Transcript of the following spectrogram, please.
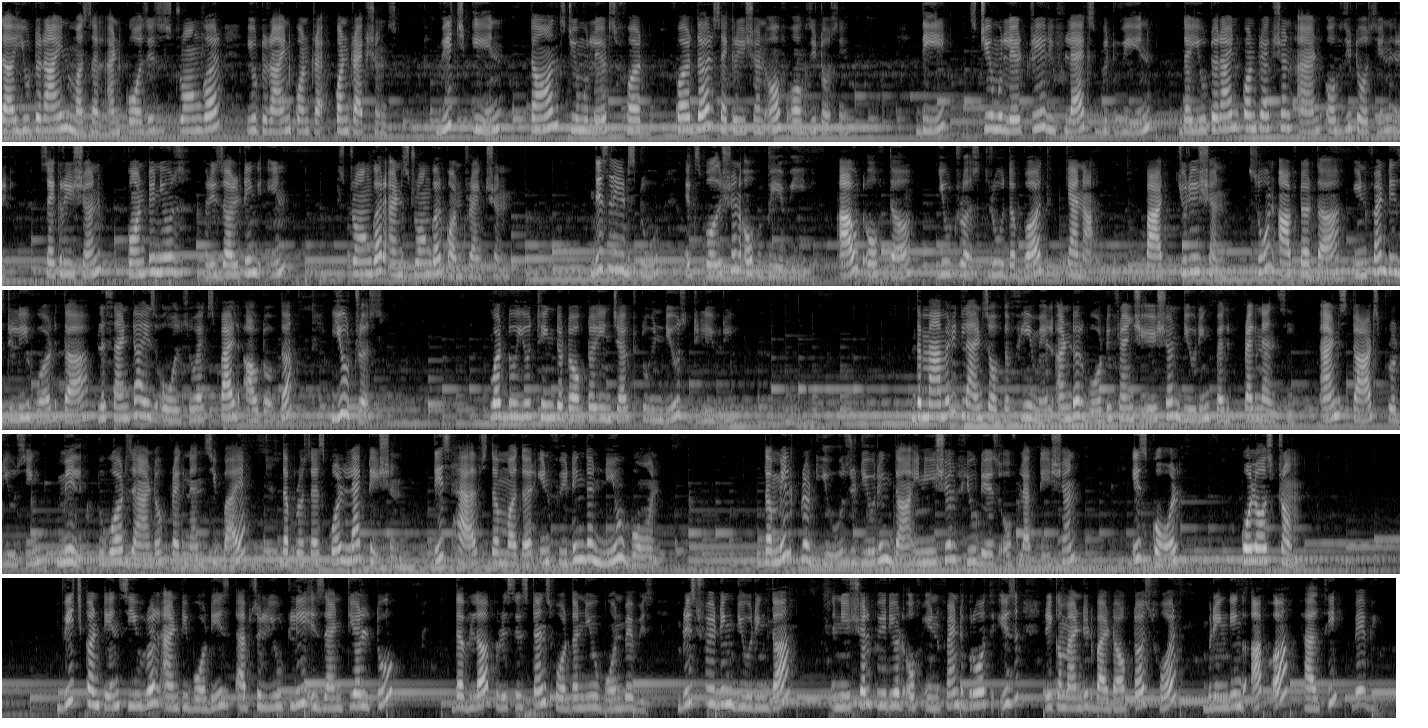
the uterine muscle and causes stronger uterine contra- contractions, which in turn stimulates further further secretion of oxytocin. The stimulatory reflex between the uterine contraction and oxytocin secretion continues, resulting in stronger and stronger contraction. This leads to expulsion of baby out of the uterus through the birth canal. Parturition Soon after the infant is delivered, the placenta is also expelled out of the uterus. What do you think the doctor inject to induce delivery? The mammary glands of the female undergo differentiation during pregnancy and starts producing milk towards the end of pregnancy by the process called lactation. This helps the mother in feeding the newborn. The milk produced during the initial few days of lactation is called colostrum, which contains several antibodies absolutely essential to develop resistance for the newborn babies. Breastfeeding during the initial period of infant growth is recommended by doctors for bringing up a healthy baby.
